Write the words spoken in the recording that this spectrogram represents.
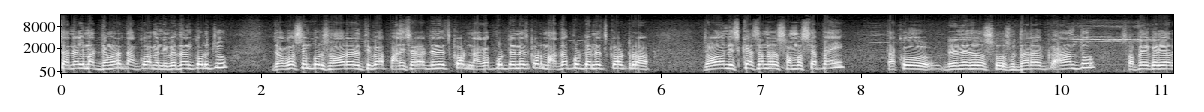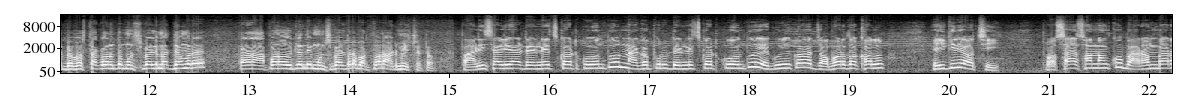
ଚ୍ୟାନେଲ ମାଧ୍ୟମରେ ତାଙ୍କୁ ଆମେ ନିବେଦନ କରୁଛୁ। ଜଗତସିଂହପୁର ସହରରେ ଥିବା ପାଣିଶାଳା drainage cut Nagpur drainage cut Madhapur drainage କୋର୍ଟର ଜଳ ନିଷ୍କାସନର ସମସ୍ୟା ପାଇଁ ତାକୁ ଡ୍ରେନେଜ୍ ସୁଧାର ଆଣନ୍ତୁ ସଫେଇ କରିବାର ବ୍ୟବସ୍ଥା କରନ୍ତୁ ମ୍ୟୁନିସିପାଲିଟି ମାଧ୍ୟମରେ। କାରଣ ଆପଣ ହେଉଛନ୍ତି ମ୍ୟୁନିସିପାଲିଟିର ବର୍ତ୍ତମାନ ଆଡମିନିଷ୍ଟ୍ରେଟର ପାଣିଶାଳିଆ ଡ୍ରେନେଜ୍ କଟ୍ କୁହନ୍ତୁ ନାଗପୁର ଡ୍ରେନେଜ୍ କଟ୍ କୁହନ୍ତୁ ଏଗୁଡ଼ିକ ଜବରଦଖଲ ହେଇକିରି ଅଛି। ପ୍ରଶାସନକୁ ବାରମ୍ବାର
